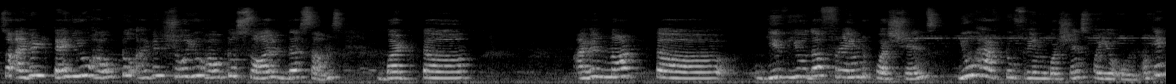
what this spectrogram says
So i will tell you how to i will show you how to solve the sums but uh, i will not uh, give you the framed questions. You have to frame questions for your own okay?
